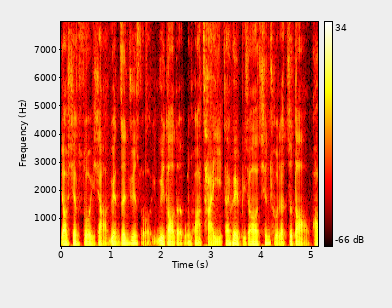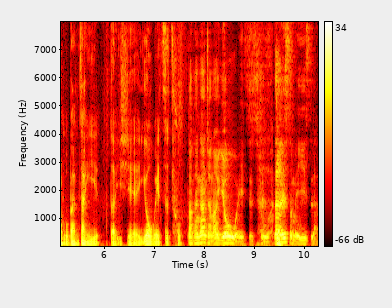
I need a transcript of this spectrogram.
要先说一下远征军所遇到的文化差异，才会比较清楚的知道瓦鲁班战役的一些优为之处。老谭刚刚讲到优为之处，那是什么意思啊？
